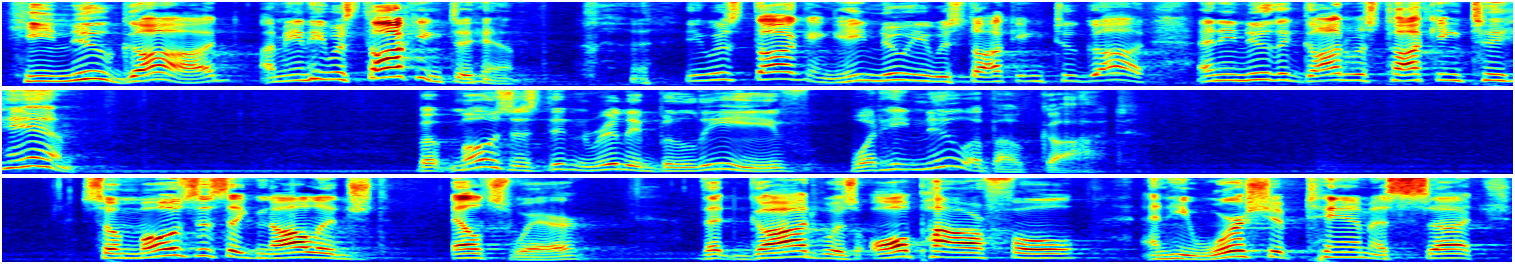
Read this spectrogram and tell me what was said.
he knew God, I mean he was talking to him. he was talking, he knew he was talking to God and he knew that God was talking to him. But Moses didn't really believe what he knew about God. So Moses acknowledged elsewhere that God was all powerful and he worshiped Him as such,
